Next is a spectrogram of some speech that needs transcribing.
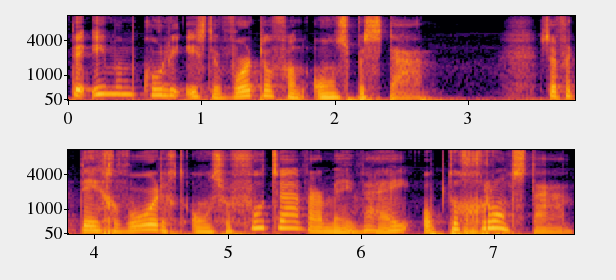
De imum culi is de wortel van ons bestaan. Ze vertegenwoordigt onze voeten waarmee wij op de grond staan,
